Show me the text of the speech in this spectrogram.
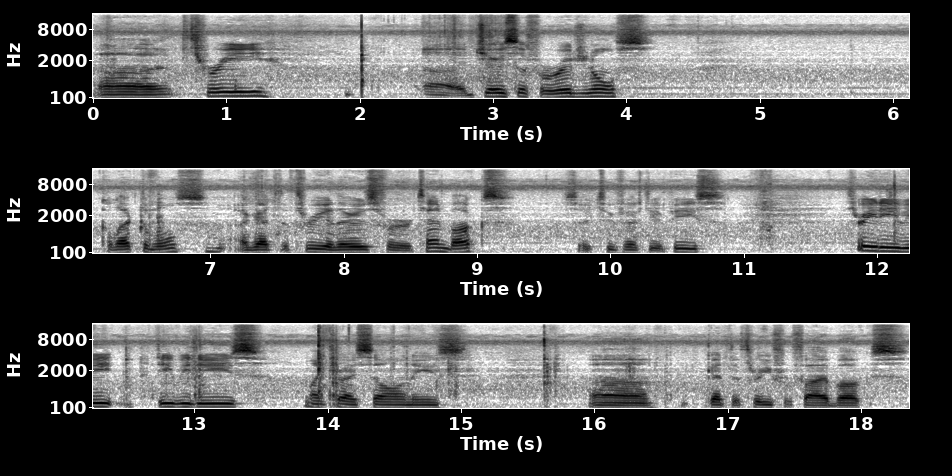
Uh, three uh, Joseph Originals collectibles. I got the three of those for ten bucks. so 250 a piece. Three DV DVDs. Might try selling these. Uh, got the three for five bucks.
